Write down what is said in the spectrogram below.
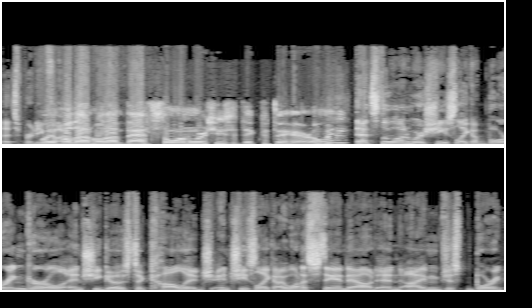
That's pretty. Wait, hold on, up. hold on. That's the one where she's addicted to heroin? That's the one where she's like a boring girl and she goes to college and she's like, I want to stand out and I'm just boring.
